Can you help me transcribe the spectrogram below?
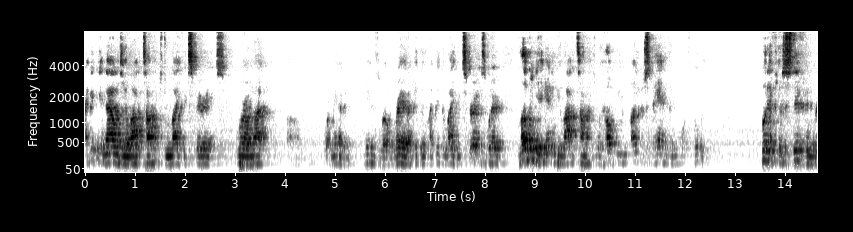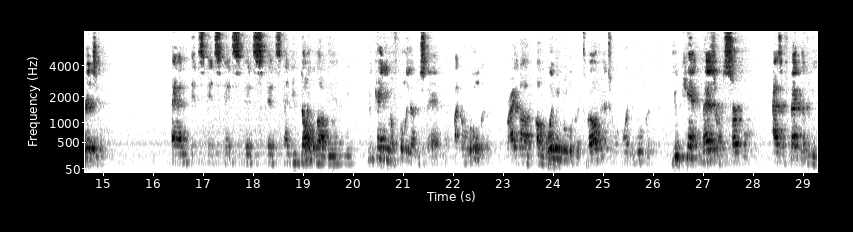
I get the analogy a lot of times through life experience where I'm not, um, may not have been as well read. I get the I get the life experience where loving your enemy a lot of times will help you understand them more fully. But if you're stiff and rigid, and it's it's it's it's it's and you don't love the enemy, you can't even fully understand them. Like a ruler, right? A, a wooden ruler, a 12 inch wooden ruler, you can't measure a circle as effectively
